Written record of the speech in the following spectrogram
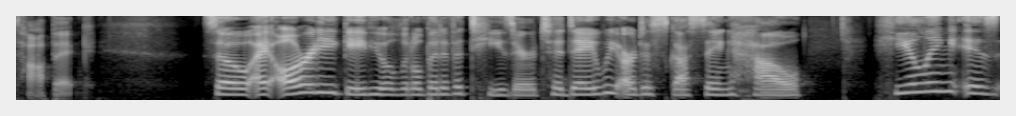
topic. So, I already gave you a little bit of a teaser. Today, we are discussing how healing is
